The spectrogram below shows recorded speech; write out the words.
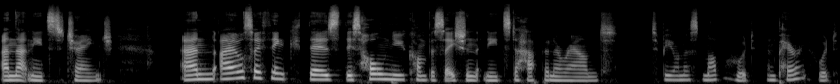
and that needs to change. And I also think there's this whole new conversation that needs to happen around, to be honest, motherhood and parenthood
